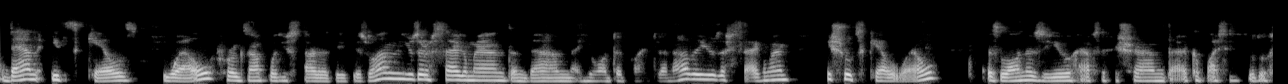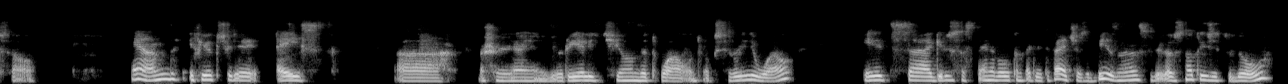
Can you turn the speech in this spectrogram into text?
then it scales well. For example, you started it with one user segment and then you want to apply to another user segment. It should scale well as long as you have sufficient uh, capacity to do so. And if you actually ace uh, machine learning, you really tune it well, it works really well, it uh, gives you sustainable competitive edge as a business because it's not easy to do.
